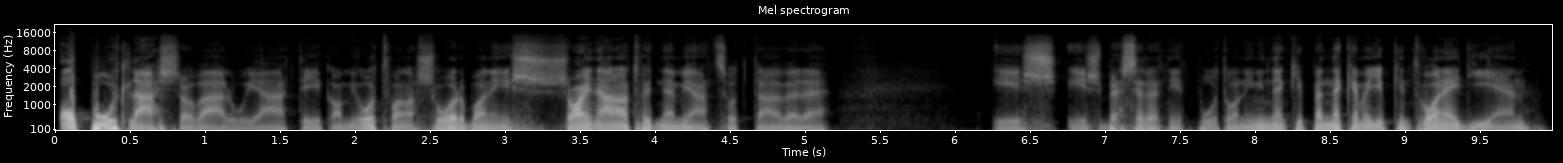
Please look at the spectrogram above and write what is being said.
apótlásra váló játék, ami ott van a sorban, és sajnálat, hogy nem játszottál vele, és, és beszeretnéd pótolni. Mindenképpen nekem egyébként van egy ilyen,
